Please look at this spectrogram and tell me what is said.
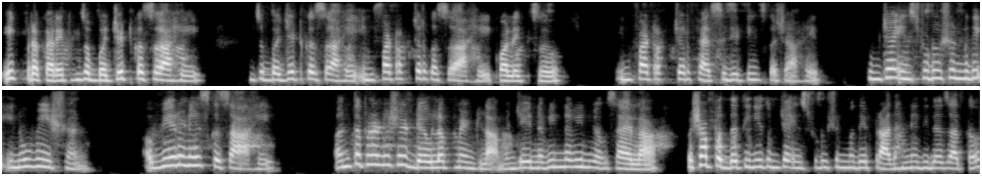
एक प्रकारे तुमचं बजेट कसं आहे? तुमचं बजेट कसं आहे? इन्फ्रास्ट्रक्चर कसं आहे कॉलेजचं इन्फ्रास्ट्रक्चर फॅसिलिटीज कशा आहेत? तुमच्या इन्स्टिट्यूशनमध्ये इनोव्हेशन अवेअरनेस कसा आहे? अंतप्रनरशिप डेव्हलपमेंटला म्हणजे नवीन नवीन व्यवसायाला कशा पद्धतीने तुमच्या इन्स्टिट्यूशनमध्ये प्राधान्य दिलं जातं?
